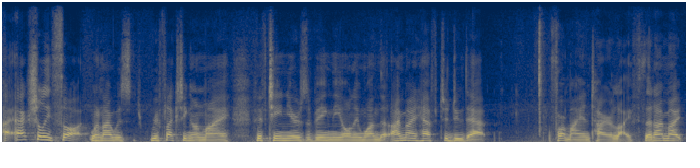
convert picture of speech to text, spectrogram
I actually thought when I was reflecting on my 15 years of being the only one that I might have to do that for my entire life, that I might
